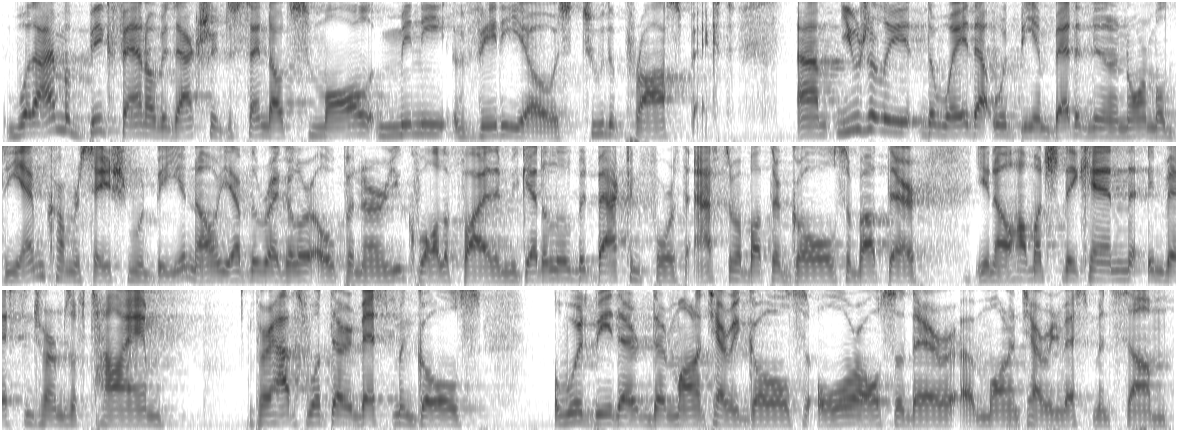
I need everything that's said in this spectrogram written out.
What I'm a big fan of is actually to send out small mini videos to the prospect. Um, usually, the way that would be embedded in a normal DM conversation would be you know, you have the regular opener, you qualify them, you get a little bit back and forth, ask them about their goals, about their, you know, how much they can invest in terms of time, perhaps what their investment goals would be, their, their monetary goals, or also their uh, monetary investment sum.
